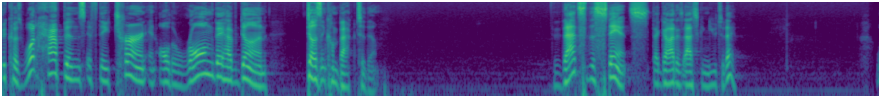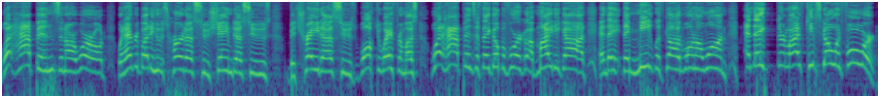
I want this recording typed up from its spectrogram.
because what happens if they turn and all the wrong they have done doesn't come back to them? That's the stance that God is asking you today. What happens in our world when everybody who's hurt us, who's shamed us, who's betrayed us, who's walked away from us, what happens if they go before a mighty God and they, they meet with God one on one and they, their life keeps going forward?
